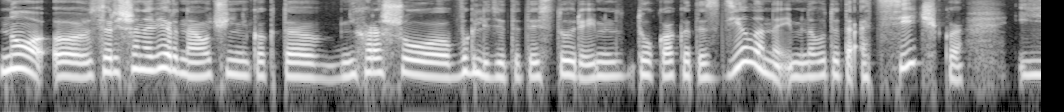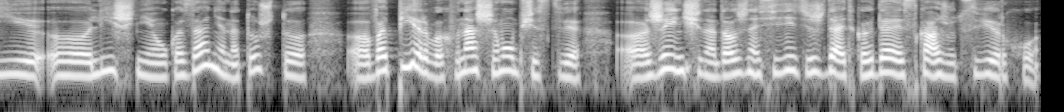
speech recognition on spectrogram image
Но э, совершенно верно, очень как-то нехорошо выглядит эта история, именно то, как это сделано, именно вот эта отсечка и э, лишнее указание на то, что, э, во-первых, в нашем обществе э, женщина должна сидеть и ждать, когда ей скажут сверху,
